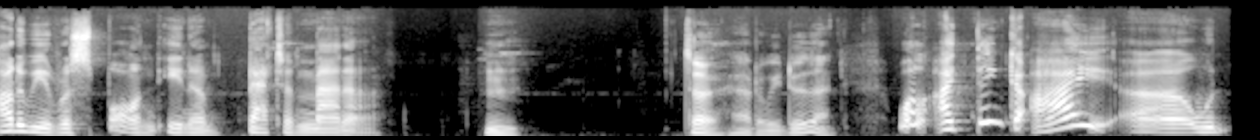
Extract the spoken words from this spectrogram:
how do we respond in a better manner? So, how do we do that? Well, I think I uh, would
